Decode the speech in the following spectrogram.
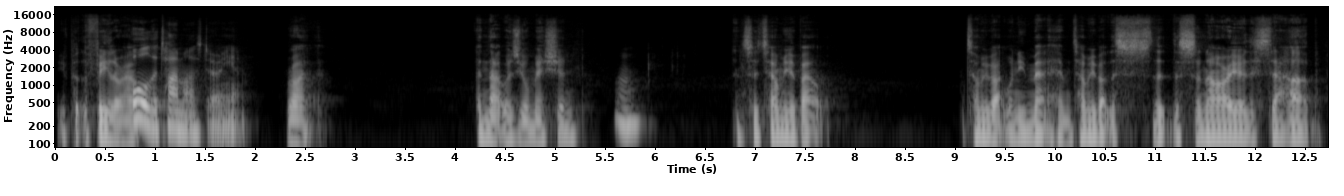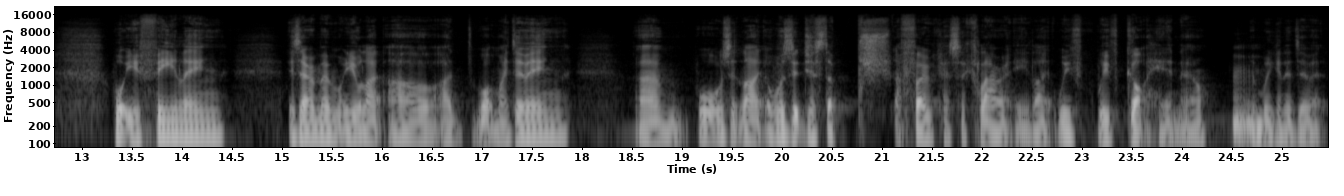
You put the feeler out, All the time I was doing it. right? And that was your mission. Mm. And so, tell me about. Tell me about when you met him. Tell me about the the, the scenario, the setup, what you're feeling. Is there a moment where you were like, "Oh, I, what am I doing?" Um, what was it like, or was it just a a focus, a clarity? Like we've we've got here now, Mm. and we're going to do it.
